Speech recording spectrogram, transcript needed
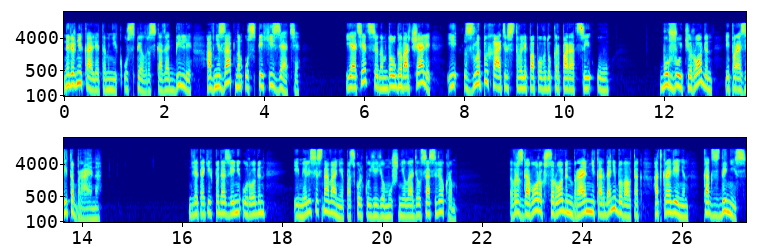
Наверняка летом Ник успел рассказать Билли о внезапном успехе зятя. И отец с сыном долго ворчали и злопыхательствовали по поводу корпорации У, буржуйки Робин и паразита Брайана. Для таких подозрений у Робин имелись основания, поскольку ее муж не ладил со свекром — в разговорах с Робин Брайан никогда не бывал так откровенен, как с Денис.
